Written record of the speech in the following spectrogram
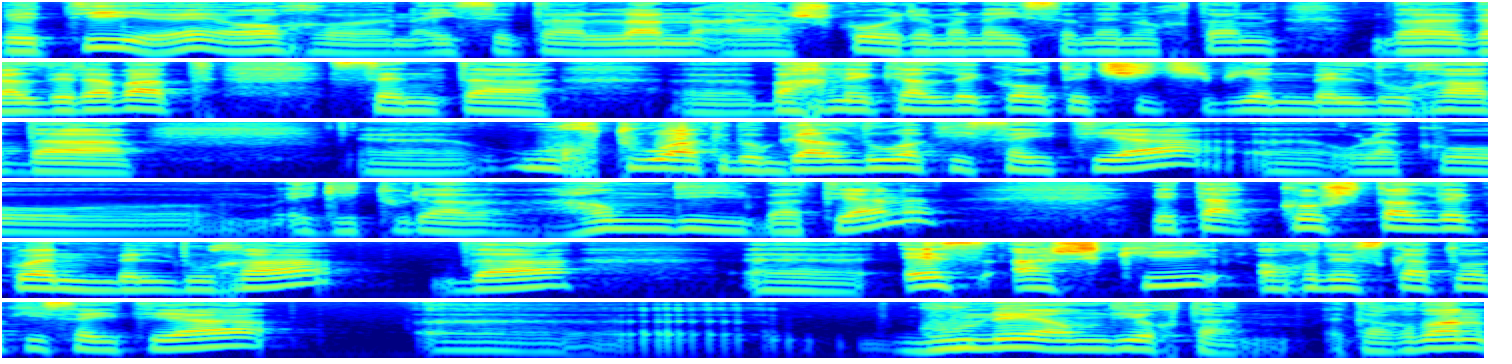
beti, hor eh? naiz eta lan asko ere mana izan den hortan, da galdera bat, zenta uh, barnekaldeko ote txitsibien beldura da uh, urtuak edo galduak izaitea, uh, olako egitura haundi batean, eta kostaldekoen beldura da uh, ez aski ordezkatuak izaitea gune handi hortan. Eta orduan,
